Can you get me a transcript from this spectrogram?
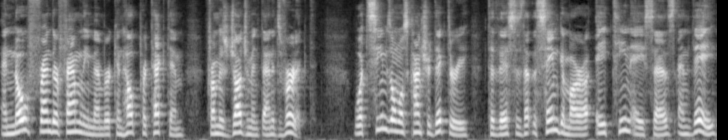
and no friend or family member can help protect him from his judgment and its verdict. What seems almost contradictory to this is that the same Gemara 18a says, and they,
